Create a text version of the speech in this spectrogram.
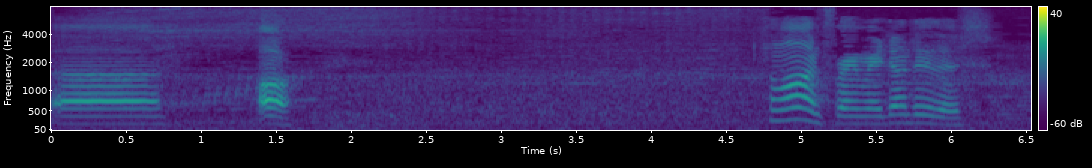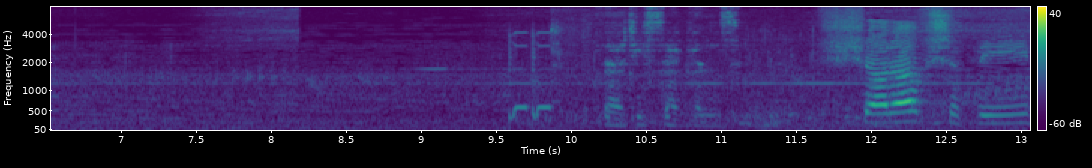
Uh, oh. Come on, frame rate, don't do this. 30 seconds. Shut up, Shafid.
